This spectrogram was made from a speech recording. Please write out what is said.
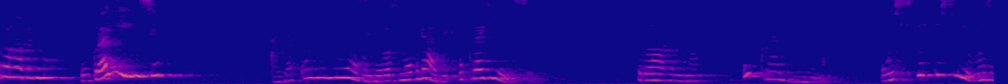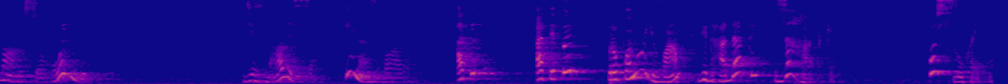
Правильно, українці. А якою мовою розмовляють українці? Правильно, Україна. Ось скільки слів ми з вами сьогодні дізналися і назвали. А тепер, а тепер пропоную вам відгадати загадки. Ось слухайте.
